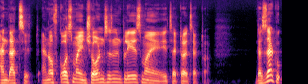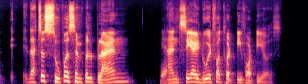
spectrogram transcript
and that's it. And of course, my insurance is in place, my etc. etc. Does that? That's a super simple plan Yes. and say I do it for 30, 40 years.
